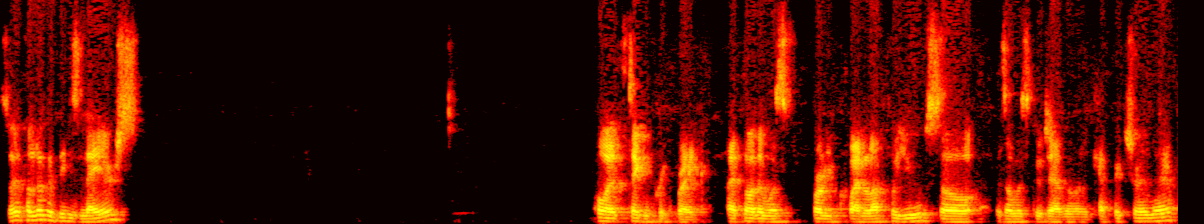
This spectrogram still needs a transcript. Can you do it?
So if I look at these layers, oh, let's take a quick break. I thought it was probably quite a lot for you, so it's always good to have a little cat picture in there.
